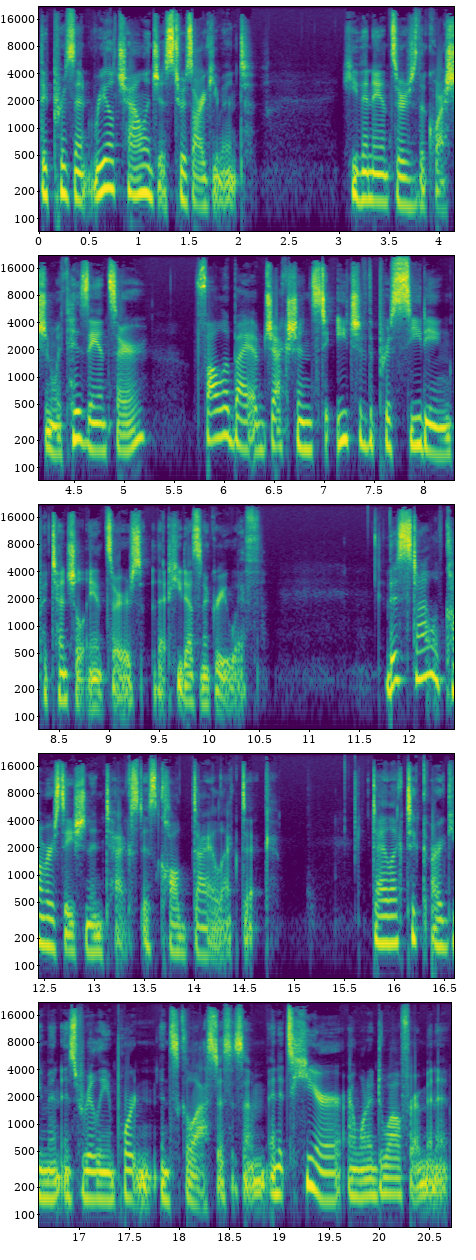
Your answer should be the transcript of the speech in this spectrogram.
They present real challenges to his argument. He then answers the question with his answer, followed by objections to each of the preceding potential answers that he doesn't agree with. This style of conversation in text is called dialectic. Dialectic argument is really important in scholasticism, and it's here I want to dwell for a minute.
